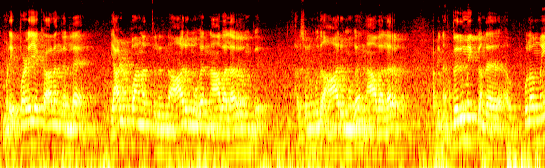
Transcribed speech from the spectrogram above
நம்முடைய பழைய காலங்களில் யாழ்ப்பாணத்தில் இருந்த ஆறுமுக நாவலர்னு பேர். அவர் சொல்லும்போது ஆறுமுக நாவலர். அப்படின்னா பெருமைக்கு அந்த புலமை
